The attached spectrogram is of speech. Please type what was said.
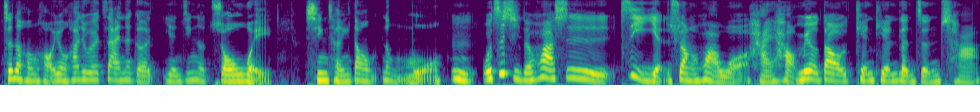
真的很好用，它就会在那个眼睛的周围形成一道那种膜。嗯，我自己的话是自己眼霜的话，我还好，没有到天天认真擦。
